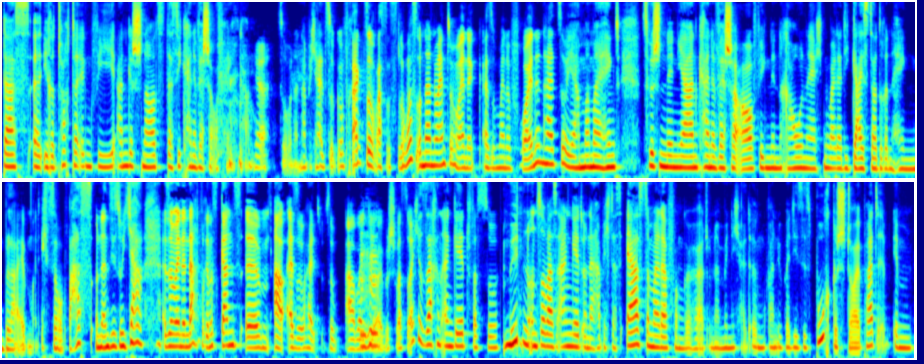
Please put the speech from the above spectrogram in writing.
dass äh, ihre Tochter irgendwie angeschnauzt, dass sie keine Wäsche aufhängen kann. Ja. So, und dann habe ich halt so gefragt, so was ist los? Und dann meinte meine, also meine Freundin halt so, ja, Mama hängt zwischen den Jahren keine Wäsche auf wegen den Rauhnächten, weil da die Geister drin hängen bleiben. Und ich so, was? Und dann sie so, ja, also meine Nachbarin ist ganz, ähm, also halt so abergläubisch, mhm. was solche Sachen angeht, was so Mythen und sowas angeht. Und da habe ich das erste Mal davon gehört. Und dann bin ich halt irgendwann über dieses Buch gestolpert im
